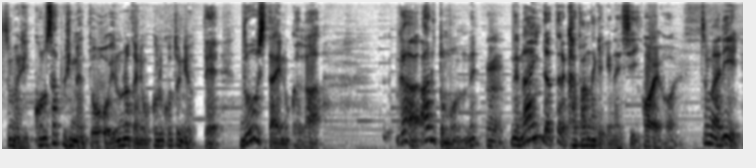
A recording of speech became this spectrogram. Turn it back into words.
つまりこのサプリメントを世の中に送ることによってどうしたいのかががあると思うのねうん。うん。でないんだったら語らなきゃいけないしはいはい。つまり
